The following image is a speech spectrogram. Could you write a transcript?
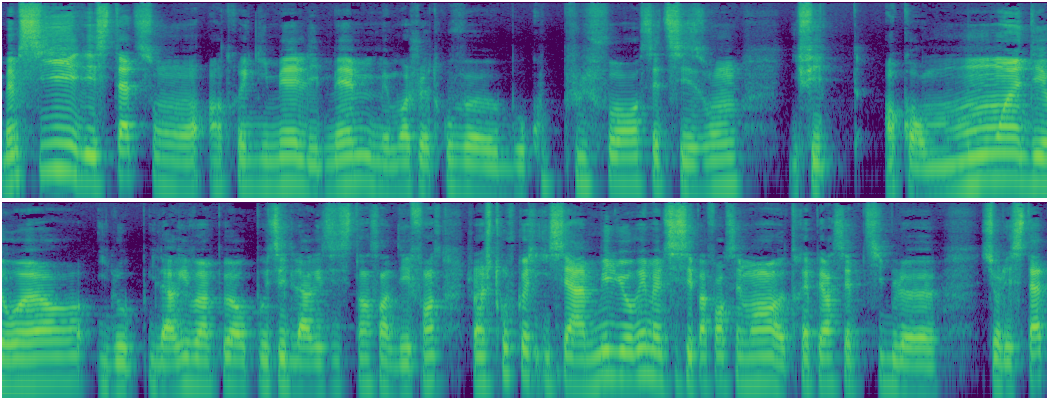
Même si les stats sont entre guillemets les mêmes, mais moi je le trouve beaucoup plus fort cette saison. Il fait encore moins d'erreurs. Il, arrive un peu à opposer de la résistance en défense. je trouve qu'il s'est amélioré, même si c'est pas forcément euh, très perceptible euh, sur les stats.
